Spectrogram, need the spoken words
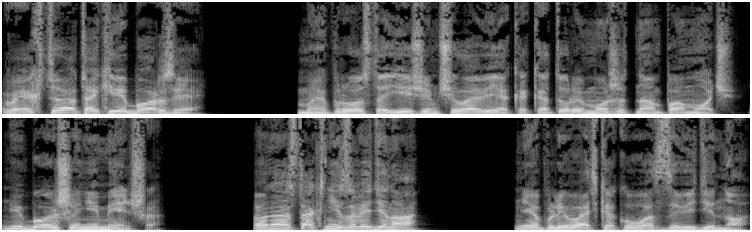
Вы кто такие борзые?» «Мы просто ищем человека, который может нам помочь. Ни больше, ни меньше». «У нас так не заведено!» «Мне плевать, как у вас заведено.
